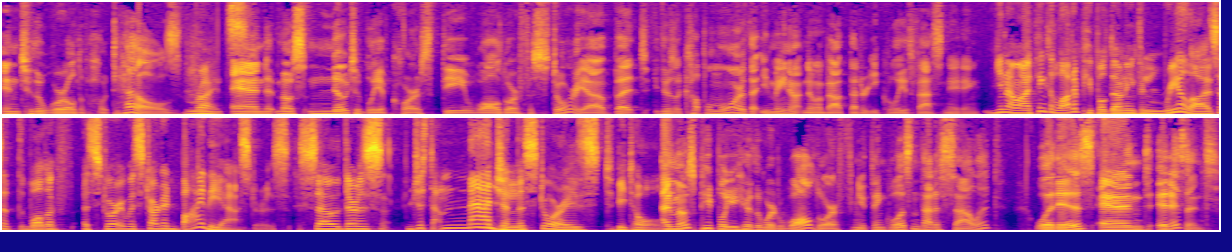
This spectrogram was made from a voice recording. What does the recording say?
into the world of hotels. Right. And most notably, of course, the Waldorf Astoria, but there's a couple more that you may not know about that are equally as fascinating. You know, I think a lot of people don't even realize that the Waldorf Astoria was started by the Astors. So there's just imagine the stories to be told. And most people, you hear the word Waldorf and you think, well, isn't that a salad? Well, it is, and it isn't.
